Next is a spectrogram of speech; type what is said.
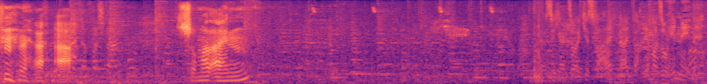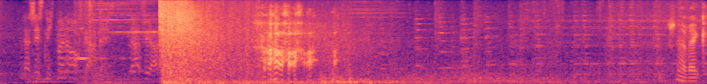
Schon mal einen. Solches Verhalten einfach immer so hinnehme. Das ist nicht meine Aufgabe. Dafür habe ich... Schnell weg.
